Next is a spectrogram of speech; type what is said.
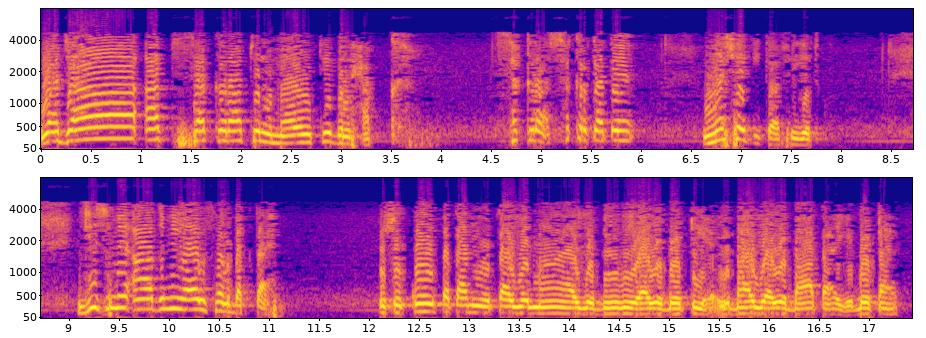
وجاءت سکرت الموت بالحق۔ سکرا سکر کہتے ہیں نشے کی کیفیت کو۔ جس میں آدمی اول فل بکتا ہے۔ اسے کوئی پتہ نہیں ہوتا، یہ ماں ہے، یہ بیوی ہے، یہ بیٹی ہے، یہ بھائی ہے، یہ باپ ہے، یہ بیٹا ہے۔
